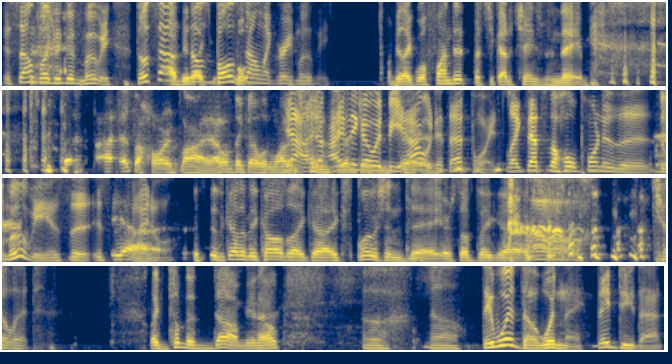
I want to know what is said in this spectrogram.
it sounds like a good movie. Those sound. Those like, both well- sound like great movies. I'll be like, "We'll fund it, but you got to change the name." I, that's a hard line. I don't think I would want Yeah, to. I, I think I would be out at that point. Like that's the whole point of the the movie is the is the Yeah. title. It's, it's got to be called like uh, Explosion Day or something, uh, Oh, kill it. like something dumb, you know? Ugh, no, they would though, wouldn't they? They'd do that.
